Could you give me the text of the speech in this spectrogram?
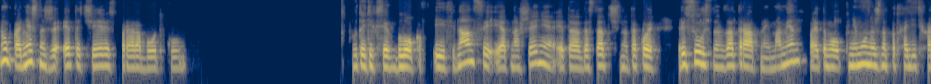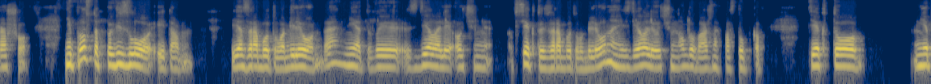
Ну, конечно же, это через проработку вот этих всех блоков. И финансы, и отношения – это достаточно такой ресурсно-затратный момент, поэтому к нему нужно подходить хорошо. Не просто повезло и там я заработала миллион, да? Нет, вы сделали очень, все, кто заработал миллион, они сделали очень много важных поступков. Те, кто не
